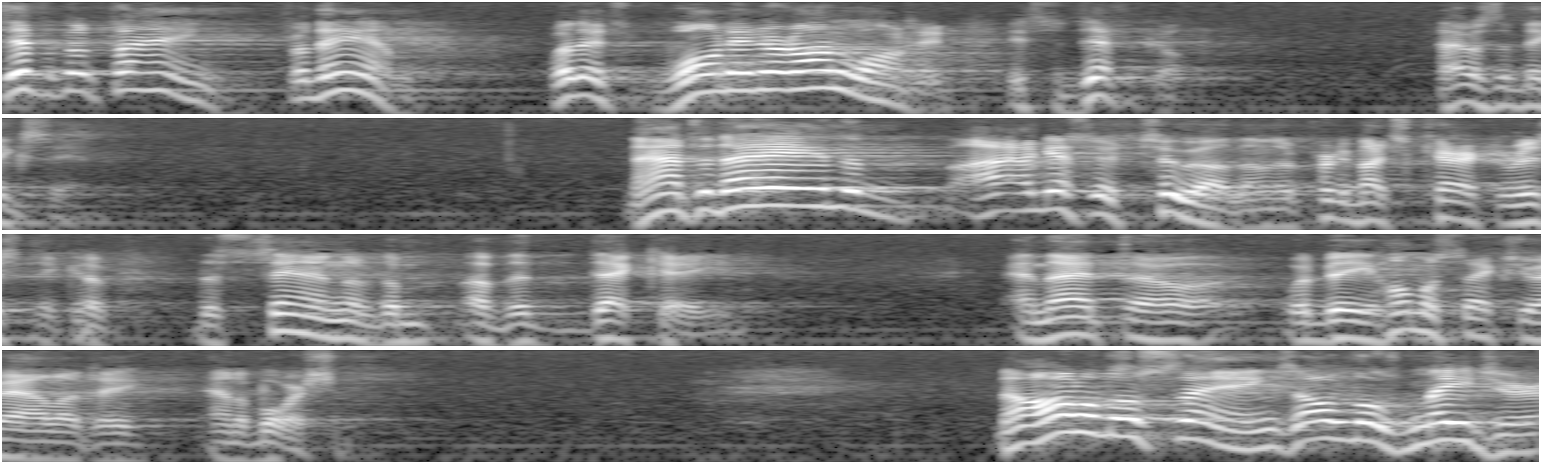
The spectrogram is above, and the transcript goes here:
difficult thing for them. Whether it's wanted or unwanted, it's difficult. That was the big sin. Now, today, the, I guess there's two of them that are pretty much characteristic of the sin of the, of the decade, and that uh, would be homosexuality and abortion. Now, all of those things, all of those major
